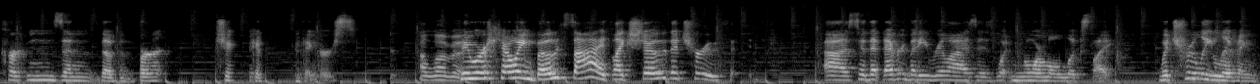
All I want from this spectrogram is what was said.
curtains and the burnt chicken fingers. I love it. Who were showing both sides, like show the truth, uh, so that everybody realizes what normal looks like, what truly living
